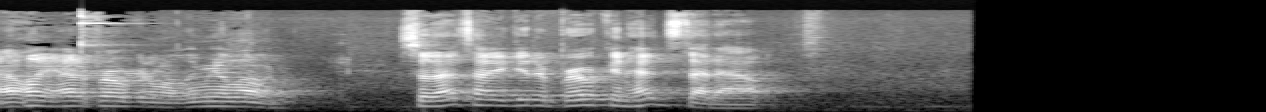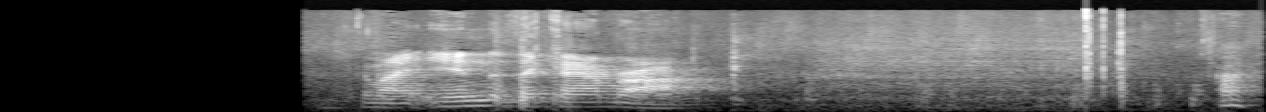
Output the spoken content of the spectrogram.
I only had a broken one, leave me alone. So that's how you get a broken head stud out. Am I in the camera? Ah.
